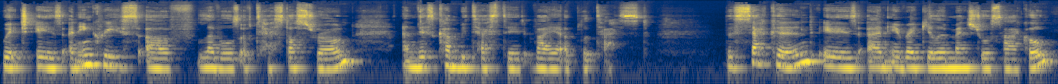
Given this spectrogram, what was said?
which is an increase of levels of testosterone, and this can be tested via a blood test. The second is an irregular menstrual cycle.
